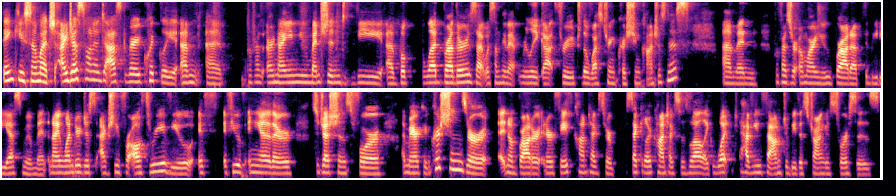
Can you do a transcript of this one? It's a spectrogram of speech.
Thank you so much. I just wanted to ask very quickly. Um, uh, Professor Naim, you mentioned the uh, book Blood Brothers. That was something that really got through to the Western Christian consciousness. Um, and Professor Omar, you brought up the BDS movement, and I wonder just actually for all three of you, if if you have any other suggestions for American Christians or in a broader interfaith context or secular context as well, like what have you found to be the strongest sources?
